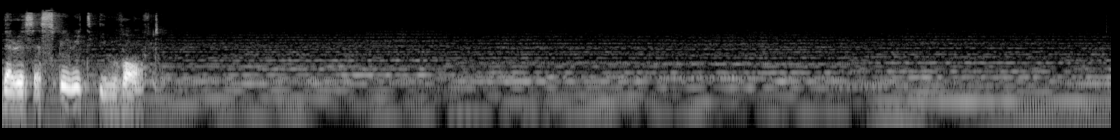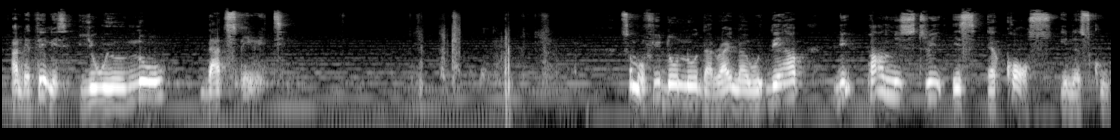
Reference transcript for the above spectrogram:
there is a spirit involved. And the thing is, you will know that spirit. Some of you don't know that right now. They have the palmistry is a course in a school.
